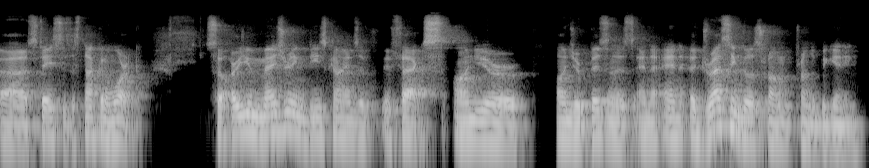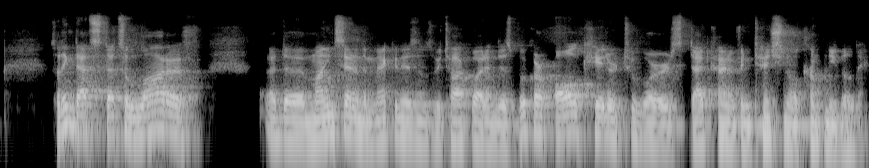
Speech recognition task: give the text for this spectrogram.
uh, stasis. It's not going to work. So, are you measuring these kinds of effects on your on your business and and addressing those from from the beginning? So, I think that's that's a lot of uh, the mindset and the mechanisms we talk about in this book are all catered towards that kind of intentional company building.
